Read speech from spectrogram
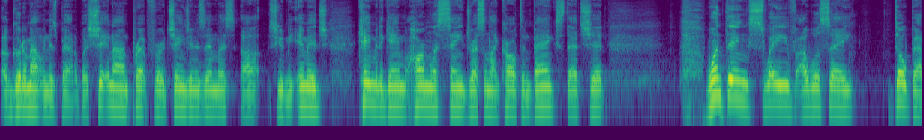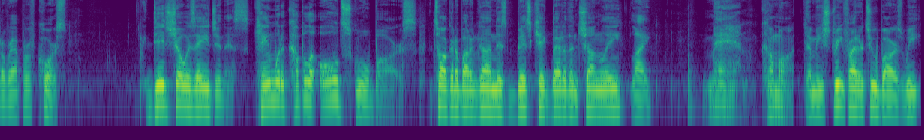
a good amount in this battle. But shitting on Prep for changing his image, uh, excuse me, image, came in the game harmless saint dressing like Carlton Banks. That shit. One thing, Swave, I will say, dope battle rapper, of course. Did show his age in this. Came with a couple of old school bars. Talking about a gun, this bitch kicked better than Chun Li. Like, man, come on. I mean, Street Fighter 2 bars, we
